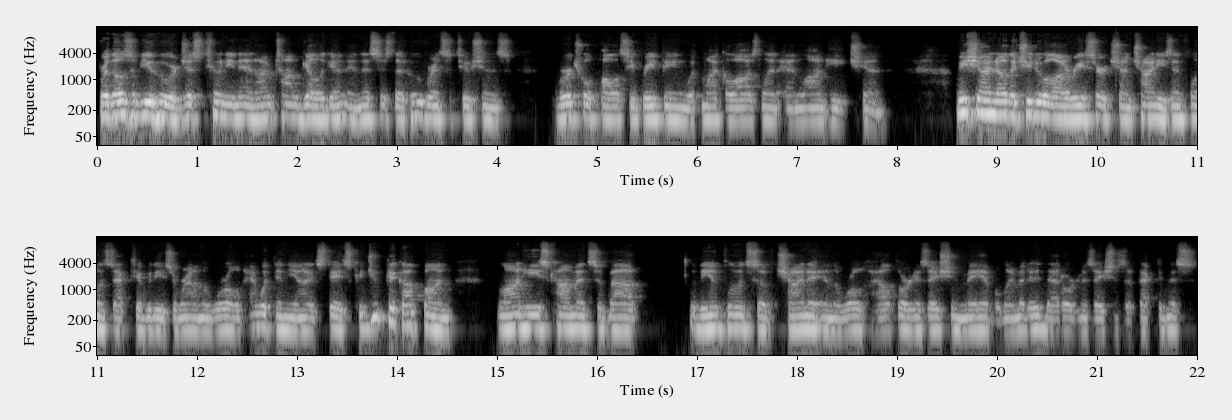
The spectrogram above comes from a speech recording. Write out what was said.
For those of you who are just tuning in, I'm Tom Gilligan, and this is the Hoover Institution's virtual policy briefing with Michael Auslin and Lon Lanhee Chen. Misha, I know that you do a lot of research on Chinese influence activities around the world and within the United States. Could you pick up on Lanhee's comments about the influence of China in the World Health Organization may have limited that organization's effectiveness?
